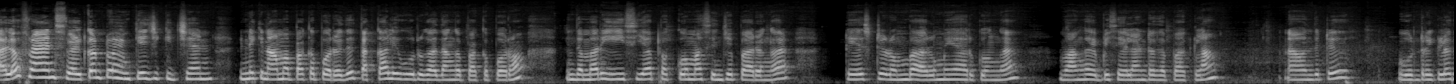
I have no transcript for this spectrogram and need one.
Hello friends welcome to MKG kitchen இன்றைக்கி நாம் பார்க்க போகிறது தக்காளி ஊறுகாய் தாங்க பார்க்க போகிறோம் இந்த மாதிரி ஈஸியாக பக்குவமாக செஞ்சு பாருங்கள் டேஸ்ட்டு ரொம்ப அருமையாக இருக்குங்க. வாங்க எப்படி செய்யலான்றதை பார்க்கலாம். நான் வந்துட்டு ஒன்றரை கிலோ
